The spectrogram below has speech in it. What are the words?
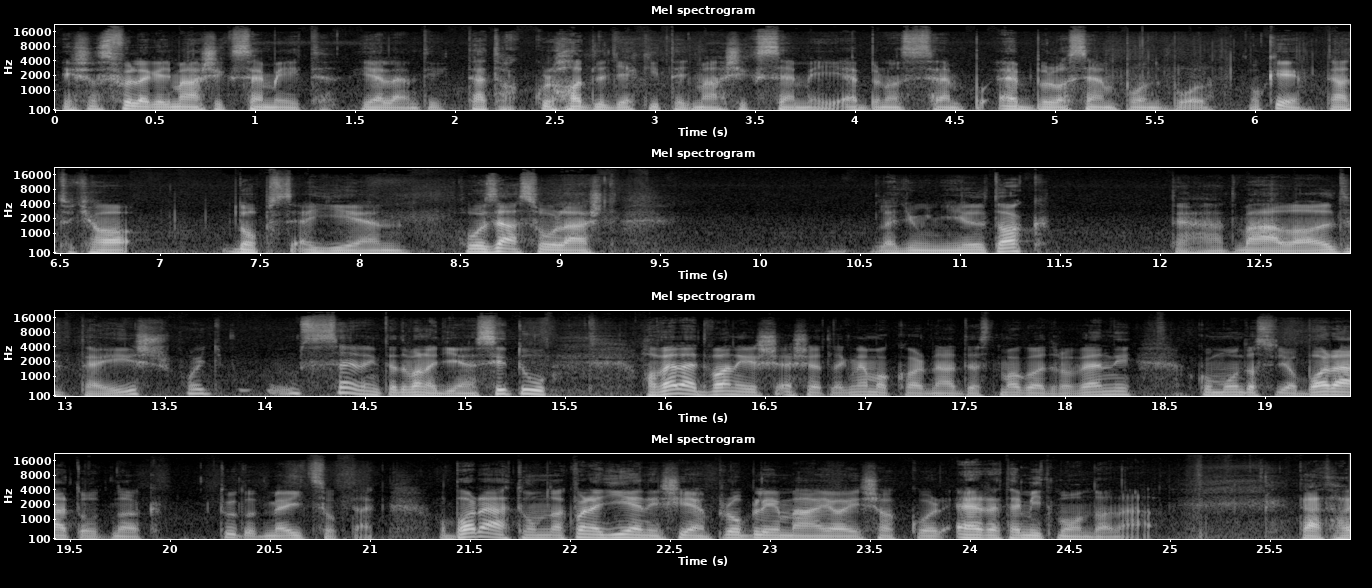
És az főleg egy másik szemét jelenti. Tehát akkor hadd legyek itt egy másik személy ebben a szemp- ebből a szempontból. Oké? Okay? Tehát, hogyha dobsz egy ilyen hozzászólást, legyünk nyíltak, tehát vállald te is, hogy szerinted van egy ilyen szitu, ha veled van, és esetleg nem akarnád ezt magadra venni, akkor mondd azt, hogy a barátodnak, tudod, mert így szokták, a barátomnak van egy ilyen és ilyen problémája, és akkor erre te mit mondanál? Tehát, ha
